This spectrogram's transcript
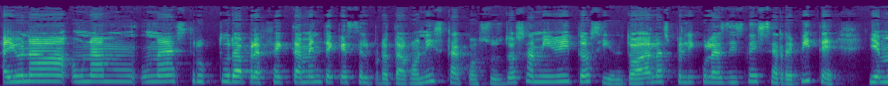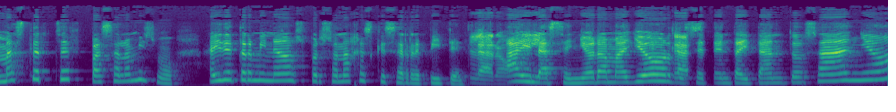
hay una, una, estructura perfectamente que es el protagonista con sus dos amiguitos y en todas las películas Disney se repite. Y en Masterchef pasa lo mismo. Hay determinados personajes que se repiten. Claro. Hay la señora mayor de setenta y tantos años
